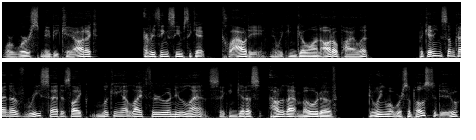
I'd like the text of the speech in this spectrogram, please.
or worse, maybe chaotic, everything seems to get cloudy and we can go on autopilot. But getting some kind of reset is like looking at life through a new lens. It can get us out of that mode of doing what we're supposed to do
